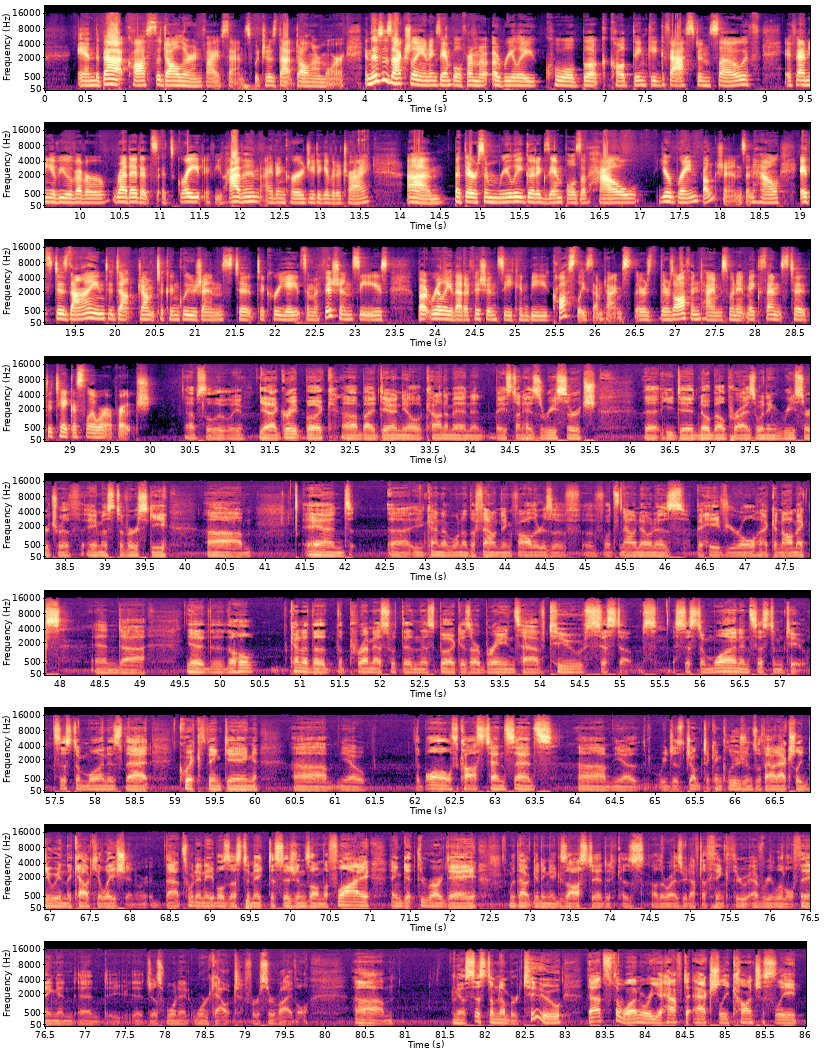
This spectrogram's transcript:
and the bat costs a dollar and five cents, which is that dollar more. And this is actually an example from a, a, really cool book called Thinking Fast and Slow. If if any of you have ever read it, it's it's great. If you haven't, I'd encourage you to give it a try. Um, but there are some really good examples of how your brain functions and how it's designed to dump, jump to conclusions to, to create some efficiencies but really that efficiency can be costly sometimes. There's there's often times when it makes sense to, to take a slower approach. Absolutely. Yeah, great book uh, by Daniel Kahneman, and based on his research that he did, Nobel Prize winning research with Amos Tversky, um, and uh, kind of one of the founding fathers of, of what's now known as behavioral economics. And uh, yeah, the, the whole kind of the, the premise within this book is our brains have two systems system one and system two. System one is that quick thinking, um, you know, the balls cost 10 cents. Um, you know, we just jump to conclusions without actually doing the calculation. That's what enables us to make decisions on the fly and get through our day without getting exhausted, because otherwise we'd have to think through every little thing and, and it just wouldn't work out for survival. Um, you know, system number two, that's the one where you have to actually consciously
